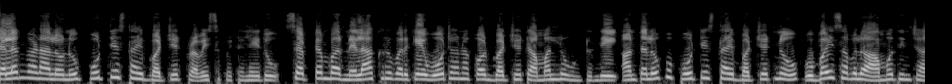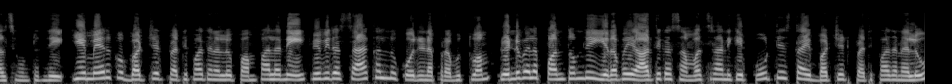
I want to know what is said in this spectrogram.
తెలంగాణలోనూ పూర్తిస్థాయి బడ్జెట్ ప్రవేశపెట్టలేదు. సెప్టెంబర్ నెలాఖరు వరకే ఓటాన్ అకౌంట్ బడ్జెట్ అమల్లో ఉంటుంది. అంతలోపు పూర్తిస్థాయి బడ్జెట్ను ఉభయ సభలు ఆమోదించాల్సి ఉంటుంది. ఈ మేరకు బడ్జెట్ ప్రతిపాదనలు పంపాలని వివిధ శాఖలను కోరిన ప్రభుత్వం రెండు వేల పంతొమ్మిది ఇరవై ఆర్థిక సంవత్సరానికి పూర్తిస్థాయి బడ్జెట్ ప్రతిపాదనలు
